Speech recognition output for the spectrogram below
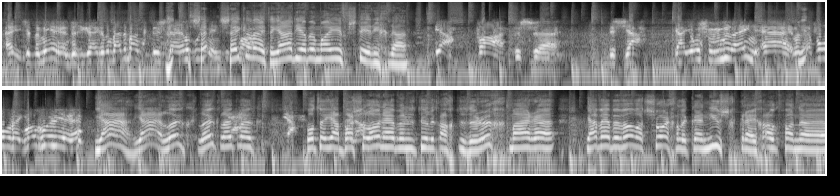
Hey, ze hebben meer rente gekregen dan bij de bank. Dus het zijn hele goede mensen. zeker Klaar. weten. Ja, die hebben een mooie investering gedaan. Ja, klaar. Dus, eh, dus ja. Ja, jongens, voor Formule 1. eh, want Ja. volgende week mogen we weer, hè? Ja, ja, leuk, leuk, leuk, leuk. Ja. Want eh, ja, Barcelona hebben we natuurlijk achter de rug. Maar eh, ja, we hebben wel wat zorgelijk eh, nieuws gekregen. Ook van eh,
